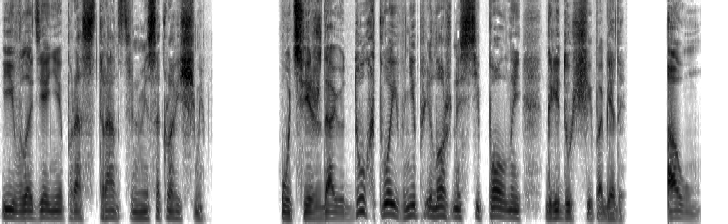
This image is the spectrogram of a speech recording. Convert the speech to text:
и владения пространственными сокровищами. Утверждаю дух твой в непреложности полной грядущей победы. Аум.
